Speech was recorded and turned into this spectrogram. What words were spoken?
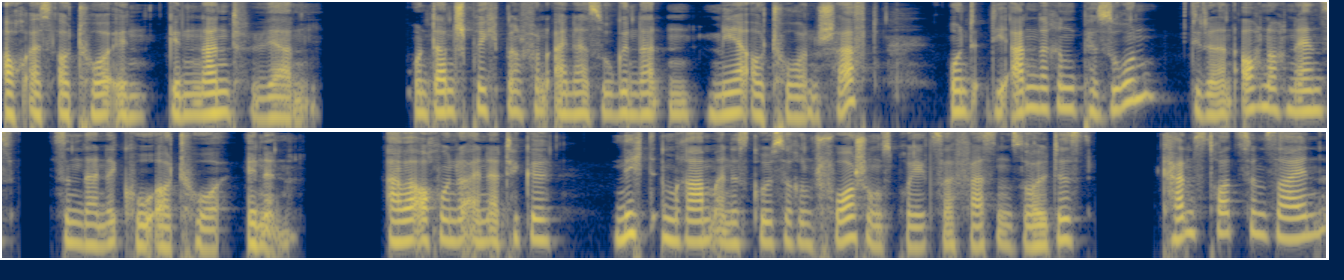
auch als Autorin genannt werden. Und dann spricht man von einer sogenannten Mehrautorenschaft. Und die anderen Personen, die du dann auch noch nennst, sind deine Co-AutorInnen. Aber auch wenn du einen Artikel nicht im Rahmen eines größeren Forschungsprojekts verfassen solltest, kann es trotzdem sein,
